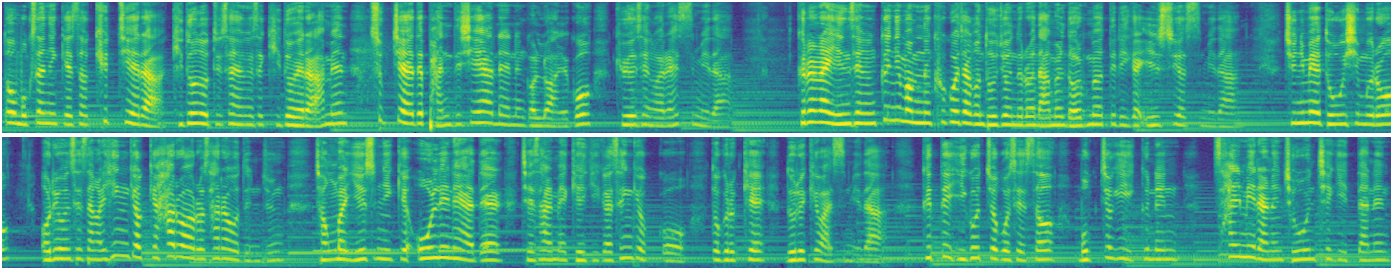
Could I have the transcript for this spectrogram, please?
또 목사님께서 큐티해라 기도 노트 사용해서 기도해라 하면 돼 반드시 해야 되는 걸로 알고 교회 생활을 했습니다. 그러나 인생은 끊임없는 크고 작은 도전으로 남을 넘어뜨리기가 일쑤였습니다. 주님의 도우심으로 어려운 세상을 힘겹게 하루하루 살아오던 중 정말 예수님께 올인해야 될 제 삶의 계기가 생겼고 또 그렇게 노력해 왔습니다. 그때 이곳저곳에서 목적이 이끄는 삶이라는 좋은 책이 있다는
